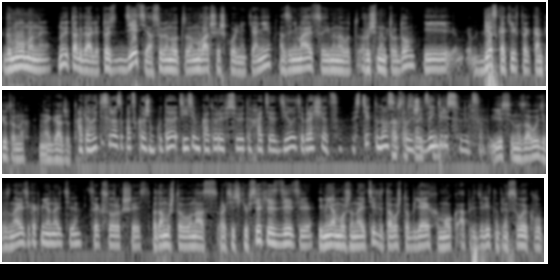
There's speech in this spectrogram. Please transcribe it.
гномоны, ну и так далее. То есть дети, особенно вот младшие школьники, они занимаются именно вот ручным трудом и без каких-то компьютерных гаджетов. А давайте сразу подскажем, куда детям, которые все это хотят делать, обращаться? То есть те, кто нас как услышит, заинтересуются. Если на заводе, вы знаете, как меня найти, ЦЕК-46, потому что у нас практически у всех есть дети, и меня можно найти для того, чтобы я их мог определить, например, свой клуб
